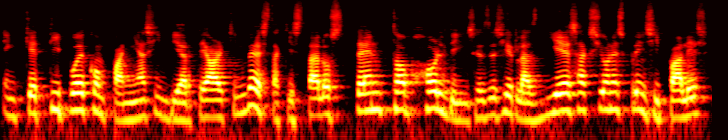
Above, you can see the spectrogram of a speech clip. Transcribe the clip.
en qué tipo de compañías invierte ARK Invest. Aquí están los 10 top holdings, es decir, las 10 acciones principales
